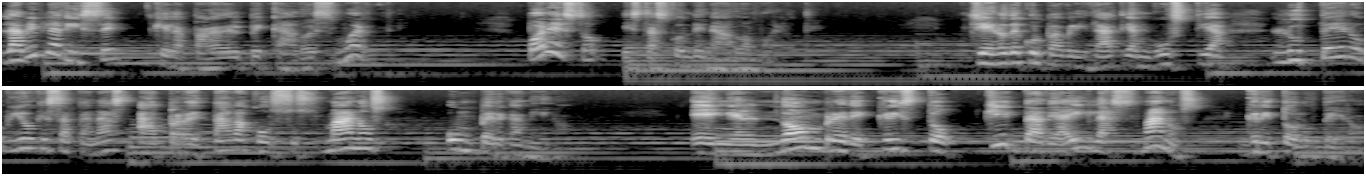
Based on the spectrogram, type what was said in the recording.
la Biblia dice que la paga del pecado es muerte. Por eso estás condenado a muerte. Lleno de culpabilidad y angustia, Lutero vio que Satanás apretaba con sus manos un pergamino. En el nombre de Cristo, quita de ahí las manos, gritó Lutero.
